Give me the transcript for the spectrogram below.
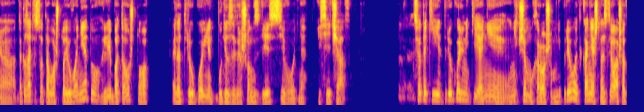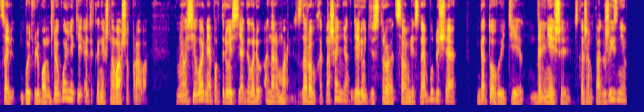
э, доказательства того, что его нету, либо того, что этот треугольник будет завершен здесь, сегодня и сейчас все-таки треугольники, они ни к чему хорошему не приводят. Конечно, если ваша цель быть в любом треугольнике, это, конечно, ваше право. Но сегодня, я повторюсь, я говорю о нормальных, здоровых отношениях, где люди строят совместное будущее, готовы идти в дальнейшей, скажем так, жизни,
